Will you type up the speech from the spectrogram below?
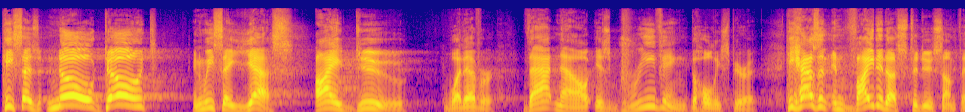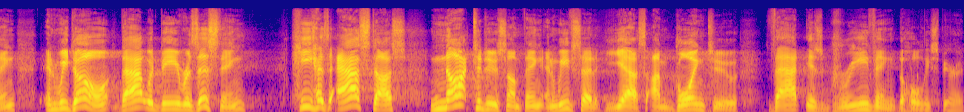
He says, No, don't. And we say, Yes, I do, whatever. That now is grieving the Holy Spirit. He hasn't invited us to do something, and we don't. That would be resisting. He has asked us not to do something, and we've said, Yes, I'm going to. That is grieving the Holy Spirit.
